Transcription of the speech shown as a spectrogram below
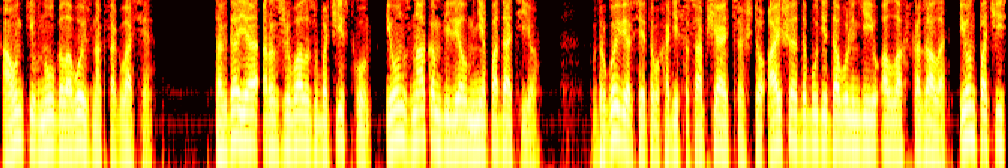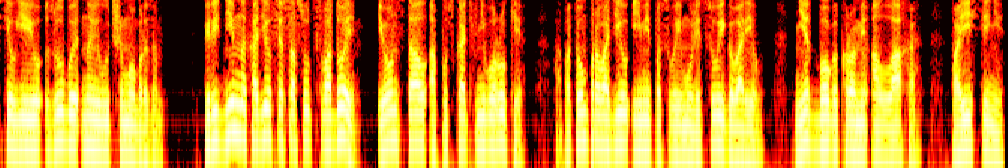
а он кивнул головой в знак согласия. Тогда я разжевала зубочистку, и он знаком велел мне подать ее. В другой версии этого хадиса сообщается, что Айша, да будет доволен ею Аллах, сказала, и он почистил ею зубы наилучшим образом. Перед ним находился сосуд с водой, и он стал опускать в него руки — а потом проводил ими по своему лицу и говорил, «Нет Бога, кроме Аллаха. Поистине,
